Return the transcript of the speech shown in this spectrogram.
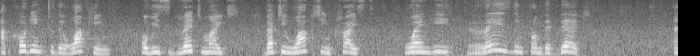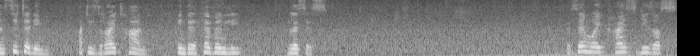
according to the working of his great might that he worked in Christ when he raised him from the dead and seated him at his right hand in the heavenly places. The same way Christ Jesus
